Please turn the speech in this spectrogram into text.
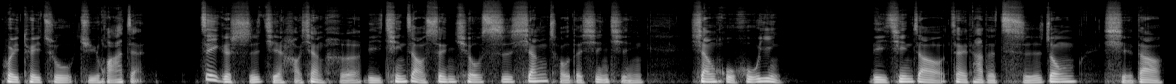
会推出菊花展。这个时节好像和李清照深秋思乡愁的心情相互呼应。李清照在他的词中写道：“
